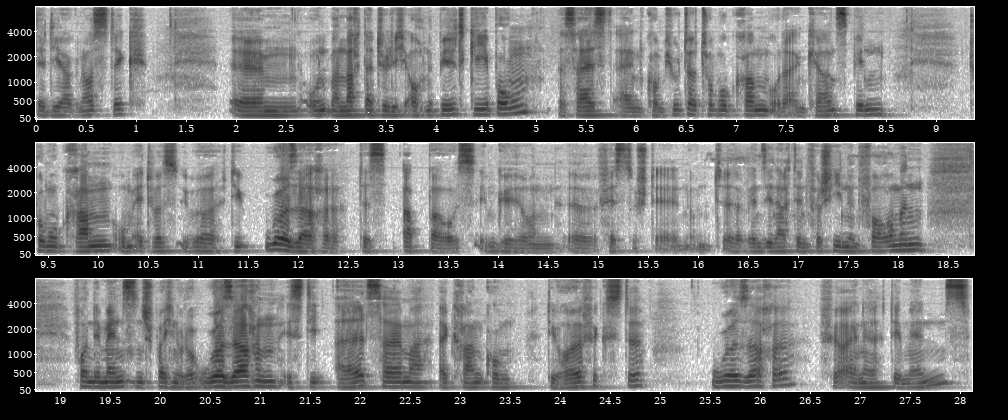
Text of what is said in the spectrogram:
der Diagnostik. Ähm, und man macht natürlich auch eine Bildgebung, das heißt ein Computertomogramm oder ein Kernspin Tomogramm, um etwas über die Ursache des Abbaus im Gehirn äh, festzustellen. Und äh, wenn Sie nach den verschiedenen Formen von Demenzen sprechen oder Ursachen, ist die Alzheimer-Erkrankung die häufigste Ursache für eine Demenz.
